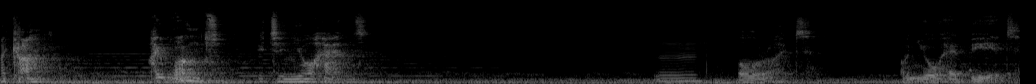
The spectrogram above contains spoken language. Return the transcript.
I can't. I won't. It's in your hands. Mm, All right. On your head be it.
